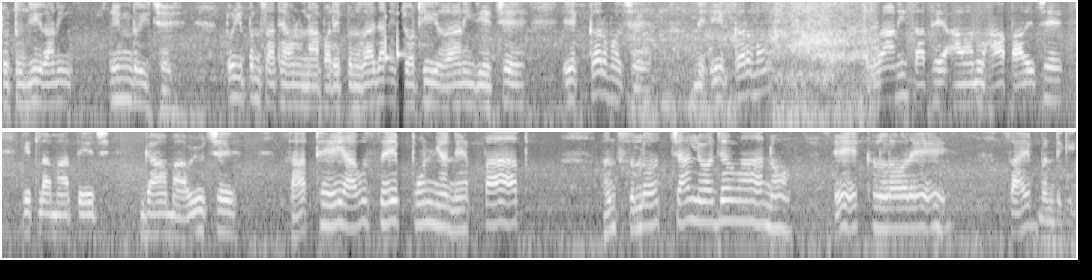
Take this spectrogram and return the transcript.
તો ત્રીજી રાણી ઇન્દ્રી છે. તો એ પણ સાથે આવવાનું ના પાડે, પણ રાજાની ચોથી રાણી જે છે, એ કર્મ છે ને એ કર્મ રાણી સાથે આવવાનું હા પાડે છે. એટલા માટે જ ગાવામાં આવ્યું છે. સાથે આવશે પુણ્ય ને પાપ. હંસલો ચાલ્યો જવાનો, એકલો રે. સાહેબ, બંદગી.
